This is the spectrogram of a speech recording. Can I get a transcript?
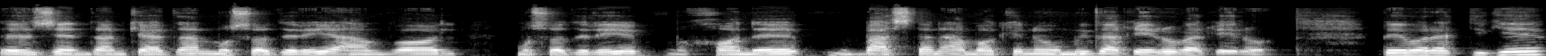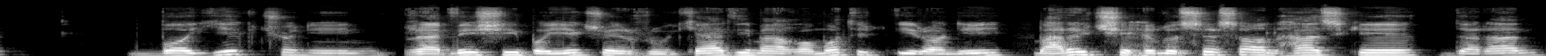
زندان کردن مصادره اموال مصادره خانه بستن اماکن عمومی و غیره و غیره. به عبارت دیگه با یک چنین روشی با یک چنین روی کردی مقامات ایرانی برای 43 سال هست که دارن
